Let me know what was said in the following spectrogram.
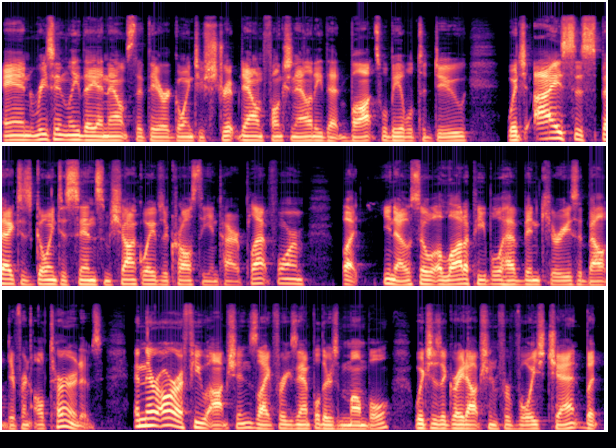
and recently they announced that they are going to strip down functionality that bots will be able to do, which I suspect is going to send some shockwaves across the entire platform. But, you know, so a lot of people have been curious about different alternatives. And there are a few options, like, for example, there's Mumble, which is a great option for voice chat, but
